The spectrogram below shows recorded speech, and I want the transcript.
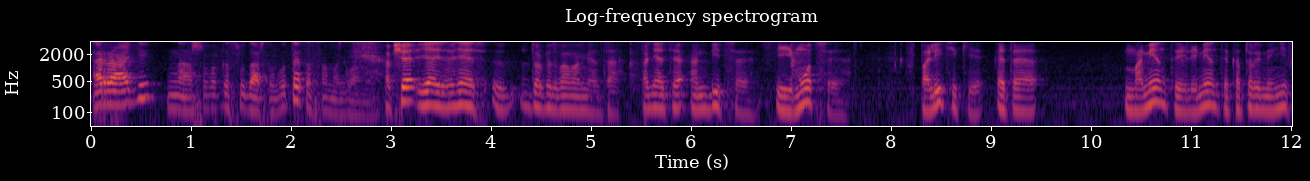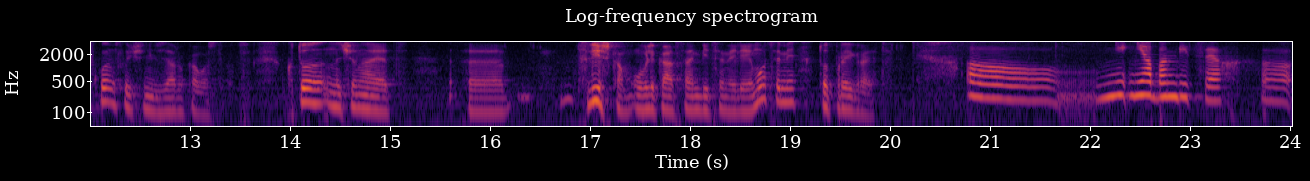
ради нашего государства. Вот это самое главное. Вообще, я извиняюсь, э, только два момента. Понятие амбиция и эмоция в политике – это моменты, элементы, которыми ни в коем случае нельзя руководствоваться. Кто начинает э, слишком увлекаться амбициями или эмоциями, тот проиграет. Э, не, не об амбициях, э,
